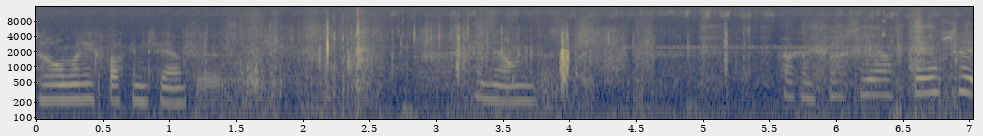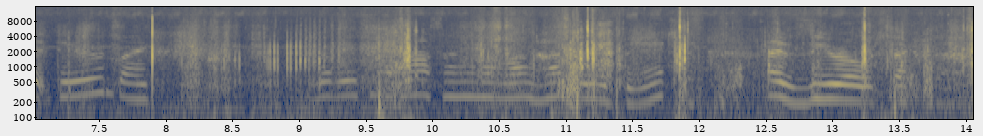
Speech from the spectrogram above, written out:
so many fucking chances. And now I'm just fucking pussy ass bullshit, dude. Like, you're wasting my ass and you gonna run you little bitch. I have zero respect for that.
